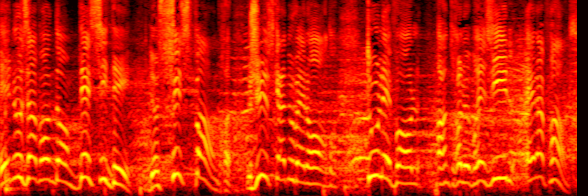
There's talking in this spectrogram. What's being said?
et nous avons donc décidé de suspendre jusqu'à nouvel ordre tous les vols entre le Brésil et la France.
